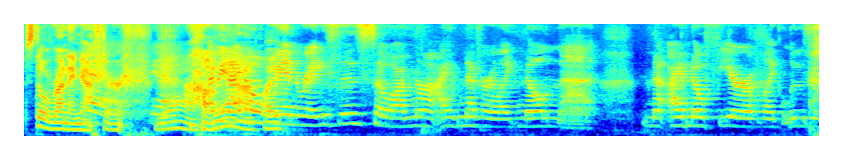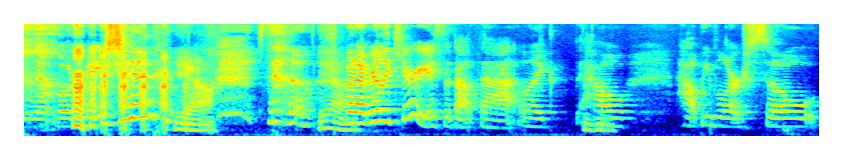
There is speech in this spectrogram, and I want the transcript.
still running after. Yeah. I mean, I Yeah, don't like- win races, so I'm not. I've never like known that. No, I have no fear of like losing that motivation. yeah so, yeah but I'm really curious about that, like Mm-hmm. how how people are so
